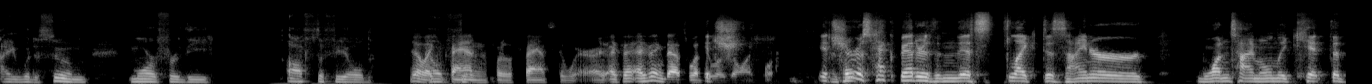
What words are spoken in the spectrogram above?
I would assume more for the off the field. Yeah, like outfit. fan for the fans to wear. I, I think I think that's what they it's, were going for. It's sure as heck better than this like designer one time only kit that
